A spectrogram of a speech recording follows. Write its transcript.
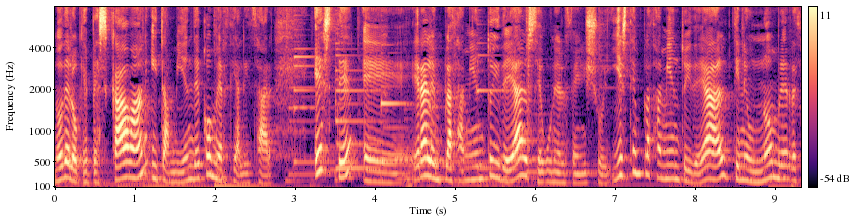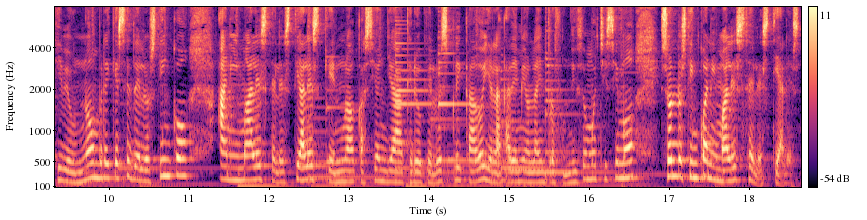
¿no? de lo que pescaban y también de comercializar. Este eh, era el emplazamiento ideal según el Feng Shui y este emplazamiento ideal tiene un nombre, recibe un nombre que es el de los cinco animales celestiales que en una ocasión ya creo que lo he explicado y en la Academia Online profundizo muchísimo, son los cinco animales celestiales.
